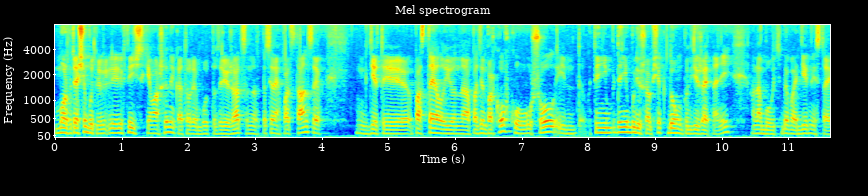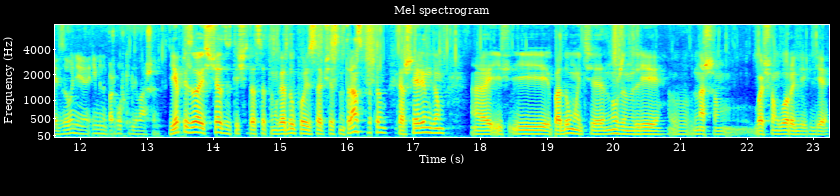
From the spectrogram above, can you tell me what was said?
может быть, вообще будут электрические машины, которые будут подзаряжаться на специальных подстанциях, где ты поставил ее на подземную парковку, ушел, и ты не, ты не будешь вообще к дому подъезжать на ней, она будет у тебя в отдельной стоять зоне именно парковки для машин. Я призываю сейчас в 2020 году пользоваться общественным транспортом, каршерингом, и, и подумать, э, нужен ли в нашем большом городе, где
